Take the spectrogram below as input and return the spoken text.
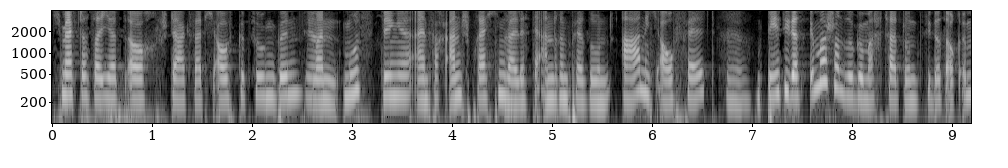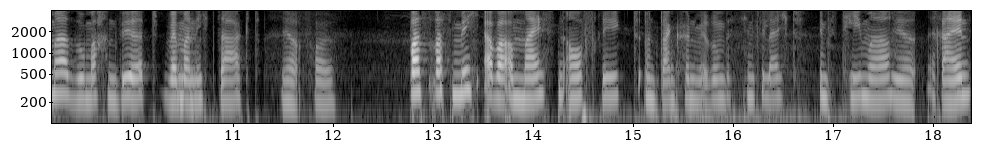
ich merke das ja jetzt auch stark, seit ich ausgezogen bin. Ja. Man muss Dinge einfach ansprechen, ja. weil es der anderen Person A nicht auffällt und B sie das immer schon so gemacht hat und sie das auch immer so machen wird, wenn man nichts sagt. Ja, voll. Was, was mich aber am meisten aufregt, und dann können wir so ein bisschen vielleicht ins Thema rein,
